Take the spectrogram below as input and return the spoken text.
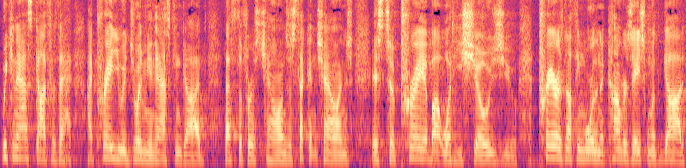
We can ask God for that. I pray you would join me in asking God. That's the first challenge. The second challenge is to pray about what he shows you. Prayer is nothing more than a conversation with God.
